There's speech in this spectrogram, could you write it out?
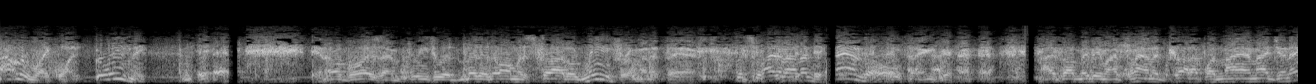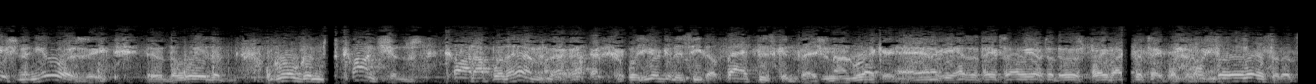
sounded like one. Believe me. you know, boys, I'm free to admit it almost startled me for a minute there. In spite of having planned the whole thing. I thought maybe my plan had caught up with my imagination and yours. The, the way that Grogan's conscience caught up with him. well, you're going to see the fastest confession on record. And if he hesitates, all we have to do is play back the tape. I'll say this, it'd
